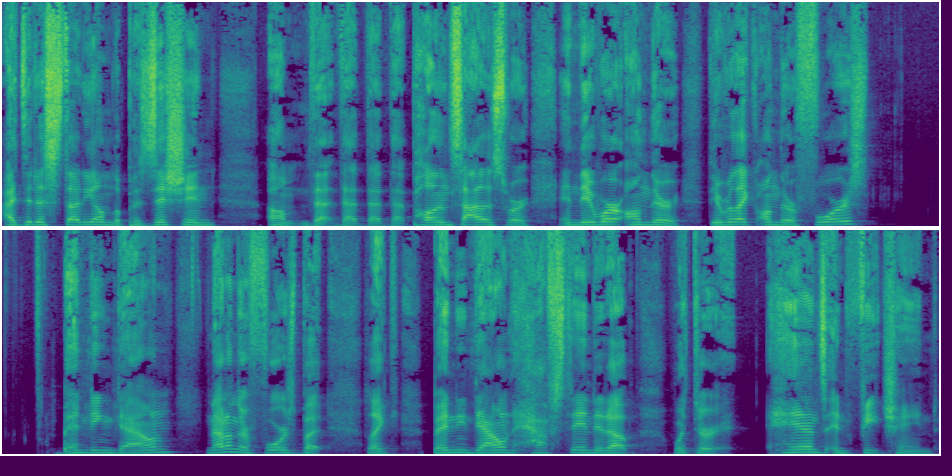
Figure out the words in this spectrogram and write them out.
I did a study on the position um, that, that, that, that Paul and Silas were, and they were on their, they were like on their fours bending down, not on their fours, but like bending down, half standing up with their hands and feet chained.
